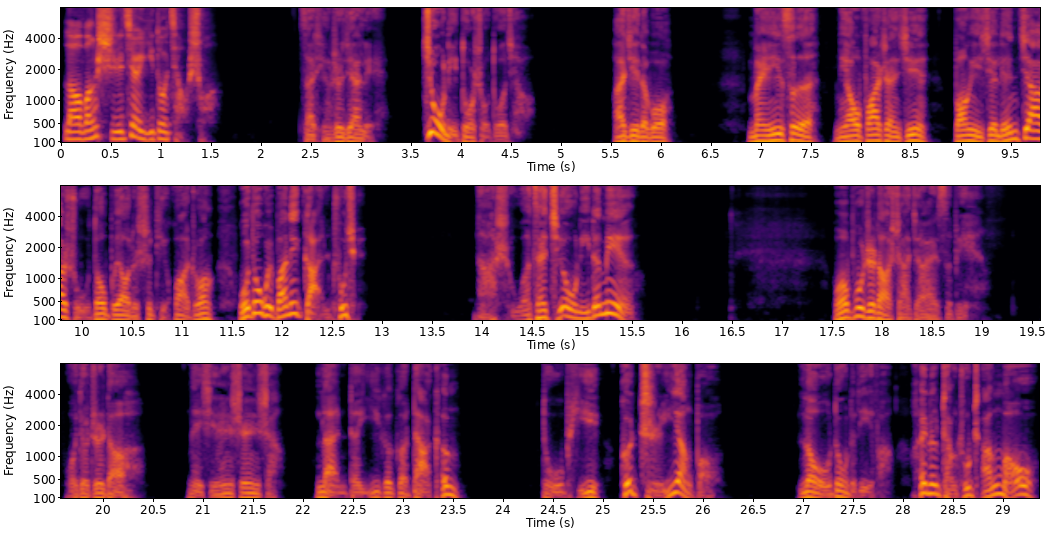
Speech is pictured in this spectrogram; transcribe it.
老王使劲一跺脚说：“在停尸间里，就你多手多脚，还记得不？每一次你要发善心，帮一些连家属都不要的尸体化妆，我都会把你赶出去。那是我在救你的命。我不知道啥叫艾滋病，我就知道那些人身上烂的一个个大坑。”肚皮和纸一样薄，漏洞的地方还能长出长毛。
